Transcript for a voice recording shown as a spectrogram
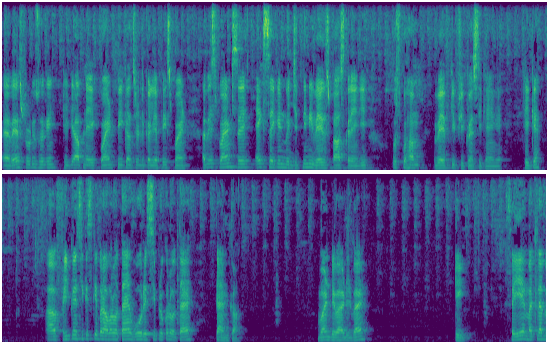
वेव्स प्रोड्यूस हो गई, ठीक है? आपने एक पॉइंट पी कंसिडर कर लिया फिक्स पॉइंट अब इस पॉइंट से एक सेकंड में जितनी भी वेव्स पास करेंगी, उसको हम वेव की फ्रीक्वेंसी कहेंगे, ठीक है? फ्रीक्वेंसी किसके बराबर होता है? वो रेसिप्रोकल होता है टाइम का। वन डिवाइडेड बाय टी सही है मतलब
